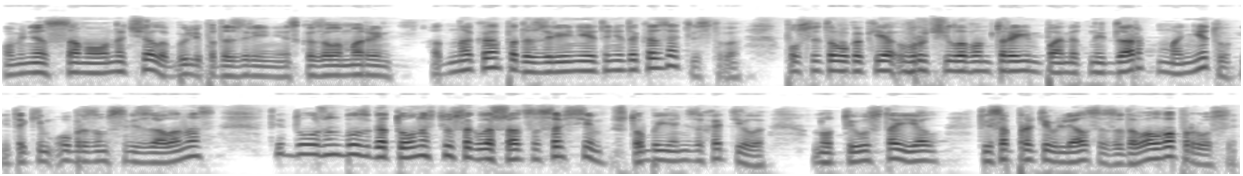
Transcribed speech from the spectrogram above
У меня с самого начала были подозрения, сказала Марин. Однако подозрение это не доказательство. После того, как я вручила вам троим памятный дар, монету и таким образом связала нас, ты должен был с готовностью соглашаться со всем, что бы я ни захотела. Но ты устоял, ты сопротивлялся, задавал вопросы.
